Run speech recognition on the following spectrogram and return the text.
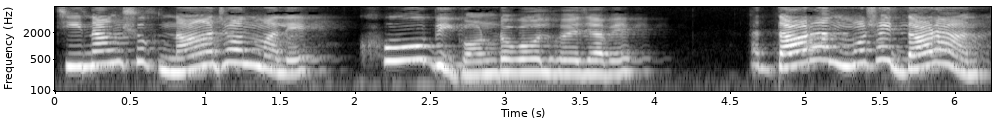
চিনাংশুক না জন্মালে খুবই গণ্ডগোল হয়ে যাবে। দাঁড়ান মশাই, দাঁড়ান।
